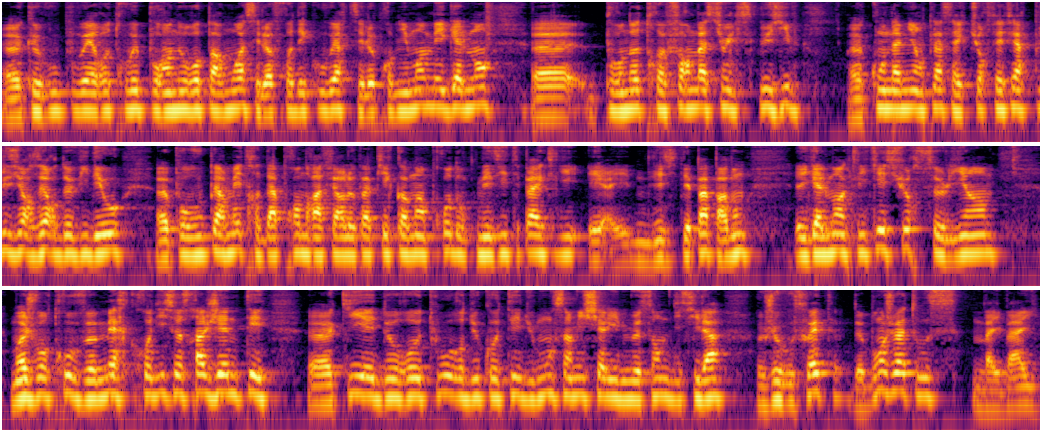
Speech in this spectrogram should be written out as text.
que vous pouvez retrouver pour un euro par mois. C'est l'offre découverte, c'est le premier mois, mais également euh, pour notre formation exclusive euh, qu'on a mis en place avec Turfait plusieurs heures de vidéos euh, pour vous permettre d'apprendre à faire le papier comme un pro. Donc n'hésitez pas à cliquer, n'hésitez pas également à cliquer sur ce lien. Moi je vous retrouve mercredi, ce sera GNT qui est de retour du côté du Mont Saint-Michel il me semble. D'ici là, je vous souhaite de bons jeux à tous. Bye bye.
